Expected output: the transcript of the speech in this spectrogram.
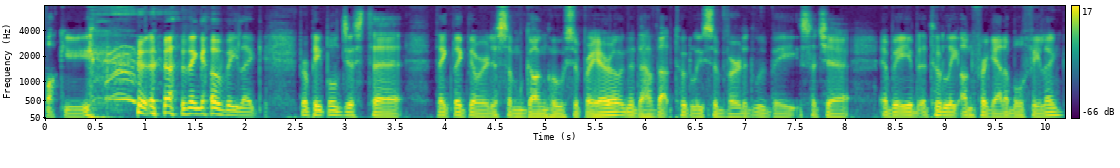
fuck you. I think I would be like for people just to think like they were just some gung ho superhero, and then to have that totally subverted would be such a it'd be a totally unforgettable feeling.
